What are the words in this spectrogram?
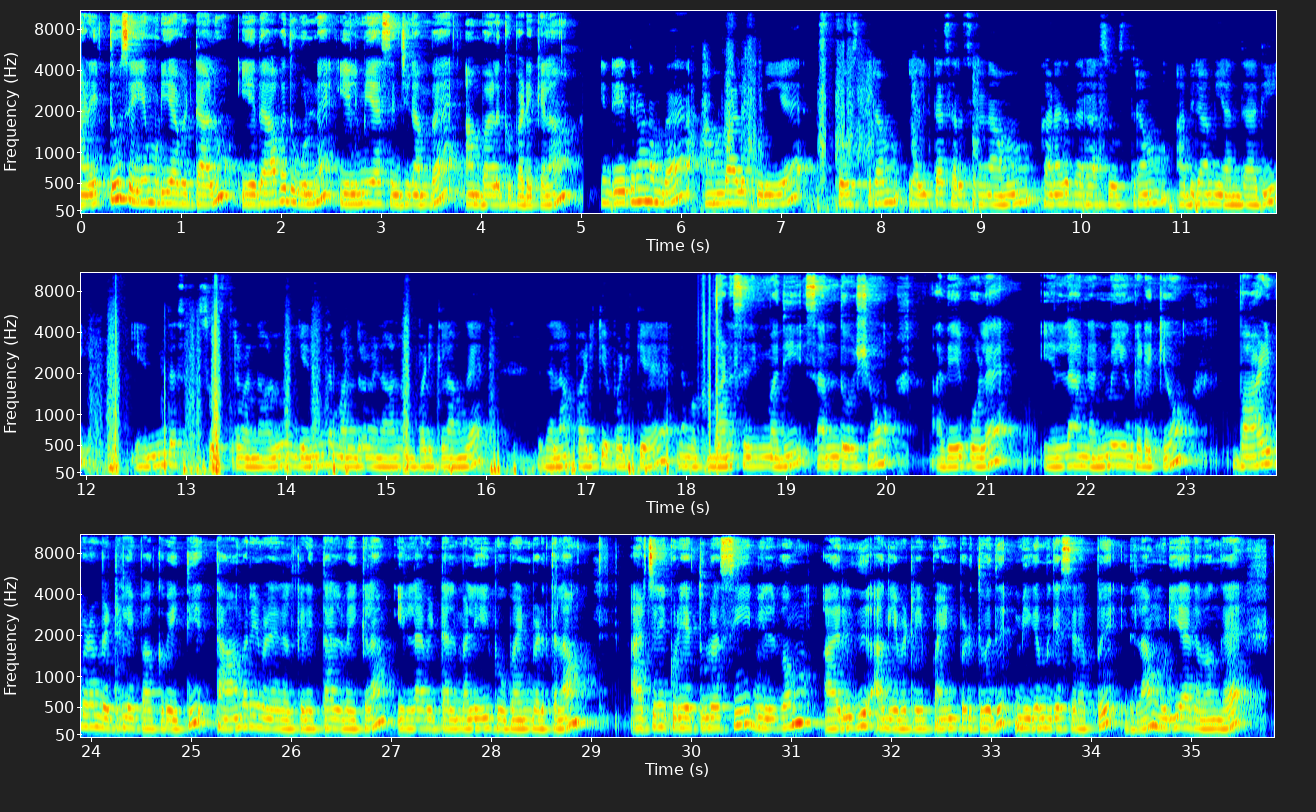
அனைத்தும் செய்ய முடியாவிட்டாலும் ஏதாவது ஒன்று எளிமையாக செஞ்சு நம்ம அம்பாளுக்கு படைக்கலாம். இன்றைய தினம் நம்ம அம்பாளுக்குரிய ஸ்தோஸ்திரம் லலிதா சரஸ்வரநாமம் கனகதரா சோஸ்திரம் அபிராமி அந்தாதி எந்த சோஸ்திரம் வேணாலும் எந்த மந்திரம் வேணாலும் நம்ம படிக்கலாங்க. இதெல்லாம் படிக்க படிக்க நமக்கு மனசு நிம்மதி சந்தோஷம் அதே போல் எல்லா நன்மையும் கிடைக்கும். வாழைப்பழம் வெற்றிலை பாக்கு வைத்து தாமரை மலர்கள் கிடைத்தால் வைக்கலாம் இல்லாவிட்டால் மல்லிகைப்பூ பயன்படுத்தலாம். அர்ச்சனைக்குரிய துளசி வில்வம் அருகு ஆகியவற்றை பயன்படுத்துவது மிக மிக சிறப்பு. இதெல்லாம் முடியாதவங்க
